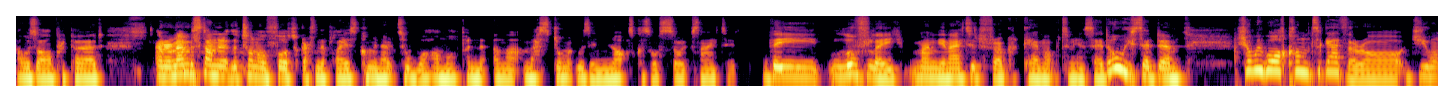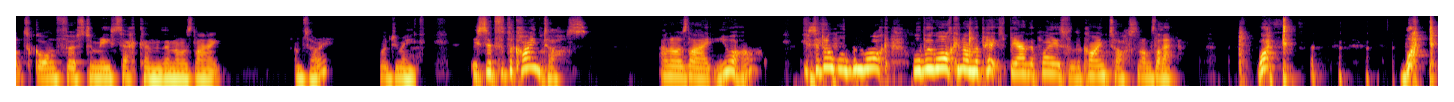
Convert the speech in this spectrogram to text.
I was all prepared. And I remember standing at the tunnel photographing the players coming out to warm up, and, and that, my stomach was in knots because I was so excited. The lovely Man United frog came up to me and said, "Oh, he said, um, shall we walk on together, or do you want to go on first and me second? And I was like, "I'm sorry, what do you mean?" He said, for the coin toss. And I was like, you are? He said, oh, we'll be, walk- we'll be walking on the pitch behind the players for the coin toss. And I was like, what? what?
